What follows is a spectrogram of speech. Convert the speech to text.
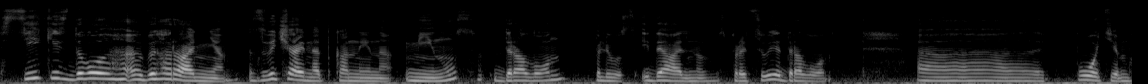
Стійкість до е, вигорання, звичайна тканина мінус, дралон плюс. Ідеально спрацює дралон. Е, Потім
